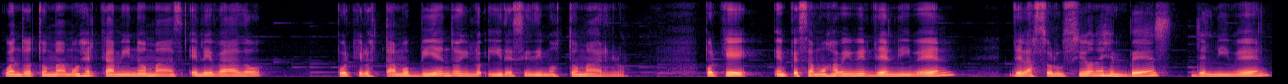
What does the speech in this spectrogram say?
cuando tomamos el camino más elevado porque lo estamos viendo y, decidimos tomarlo. Porque empezamos a vivir del nivel de las soluciones en vez del nivel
